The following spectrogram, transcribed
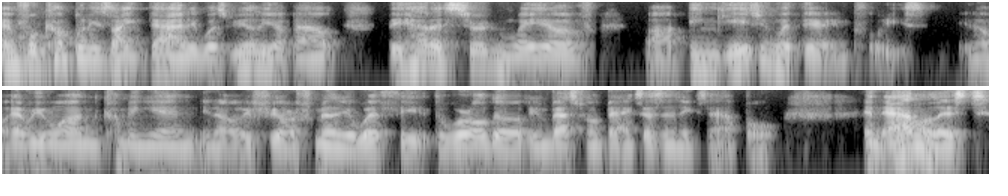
And for companies like that, it was really about they had a certain way of uh, engaging with their employees you know everyone coming in you know if you're familiar with the, the world of investment banks as an example an analyst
